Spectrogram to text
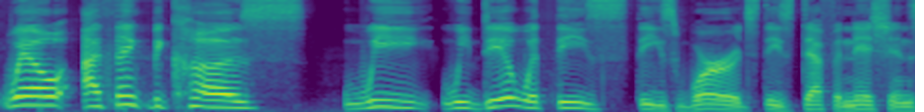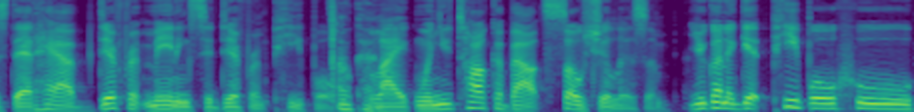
Well, I think because we we deal with these these words, these definitions that have different meanings to different people. Okay. Like when you talk about socialism, you're going to get people who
